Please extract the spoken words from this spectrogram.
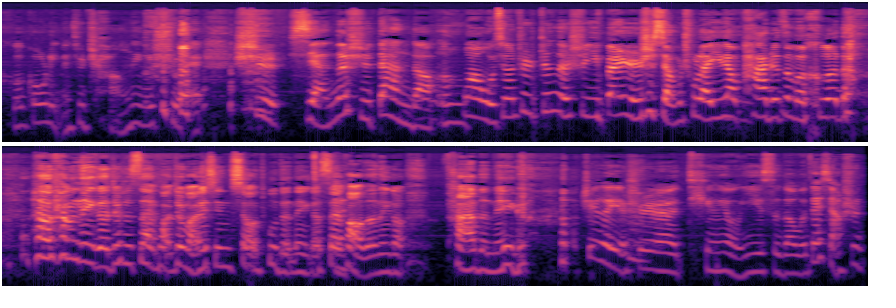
河沟里面去尝那个水，是咸的，是淡的，嗯哇！我想这真的是一般人是想不出来，一定要趴着这么喝的。还有他们那个就是赛跑，就王栎鑫笑吐的那个赛跑的那个趴的那个，这个也是挺有意思的。我在想是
